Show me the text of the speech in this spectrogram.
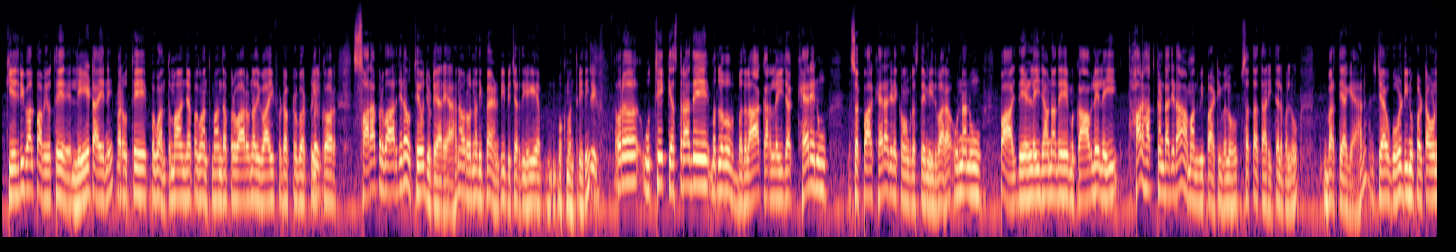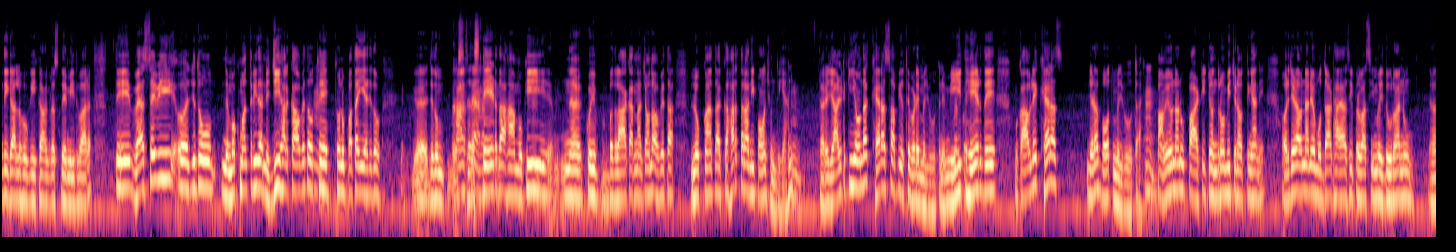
ਕੇਜਰੀਵਾਲ ਭਾਵੇਂ ਉੱਥੇ ਲੇਟ ਆਏ ਨੇ ਪਰ ਉੱਥੇ ਭਗਵੰਤ ਮਾਨ ਜਾਂ ਭਗਵੰਤ ਮਾਨ ਦਾ ਪਰਿਵਾਰ ਉਹਨਾਂ ਦੀ ਵਾਈਫ ਡਾਕਟਰ ਗੁਰਪ੍ਰੀਤ। ਕੌਰ ਸਾਰਾ ਪਰਿਵਾਰ ਜਿਹੜਾ ਉੱਥੇ ਉਹ ਜੁਟਿਆ ਰਿਹਾ ਹਨਾ? ਔਰ ਉਹਨਾਂ ਦੀ ਭੈਣ ਵੀ ਵਿਚਰਦੀ ਹੈਗੀ ਆ ਮੁੱਖ ਮੰਤਰੀ ਦੀ। ਔਰ ਉੱਥੇ ਕਿਸ ਤਰ੍ਹਾਂ ਦੇ ਮਤਲਬ ਬਦਲਾਅ ਕਰਨ ਲਈ ਜਾਂ ਖਹਿਰੇ ਨੂੰ ਸੁਖਪਾਲ ਖਹਿਰਾ ਜਿਹੜੇ ਕਾਂਗਰਸ ਦੇ ਉਮੀਦਵਾਰ ਆ ਉਹਨਾਂ ਨੂੰ ਭਾਜ ਦੇਣ ਲਈ ਜਾਂ ਉਹਨਾਂ ਦੇ ਮੁਕਾਬਲੇ ਲਈ ਹਰ ਹੱਥਕੰਡਾ ਜਿਹੜਾ ਆਮ ਆਦਮੀ ਪਾਰਟੀ ਵੱਲੋਂ ਸੱਤਾਧਾਰੀ ਧਿਰ ਵੱਲੋਂ ਵਰਤਿਆ ਗਿਆ ਹੈ ਨਾ ਚਾਹੇ ਉਹ ਗੋਲਡੀ ਨੂੰ ਪਲਟਾਉਣ ਦੀ ਗੱਲ ਹੋਗੀ ਕਾਂਗਰਸ ਦੇ ਉਮੀਦਵਾਰ। ਤੇ ਵੈਸੇ ਵੀ ਜਦੋਂ ਮੁੱਖ ਮੰਤਰੀ ਦਾ ਨਿੱਜੀ ਹਲਕਾ ਹੋਵੇ ਤਾਂ ਉੱਥੇ ਤੁਹਾਨੂੰ ਪਤਾ ਹੀ ਹੈ ਜਦੋਂ ਜਦੋਂ ਸਟੇਟ ਦਾ ਹਾਂ ਮੁਖੀ ਕੋਈ ਬਦਲਾਅ ਕਰਨਾ ਚਾਹੁੰਦਾ ਹੋਵੇ ਤਾਂ ਲੋਕਾਂ ਤੱਕ ਹਰ ਤਰ੍ਹਾਂ ਦੀ ਪਹੁੰਚ ਹੁੰਦੀ ਹੈ ਹਨਾ ਰਿਜ਼ਲਟ ਕੀ ਆਉਂਦਾ? ਖਹਿਰਾ ਸਾਹਿਬ ਵੀ ਉੱਥੇ ਬੜੇ ਮਜ਼ਬੂਤ ਨੇ। ਮੀਤ। ਹੇਰ ਦੇ ਮੁਕਾਬਲੇ ਖਹਿਰਾ ਸ- ਜਿਹੜਾ ਬਹੁਤ ਮਜ਼ਬੂਤ ਹੈ। ਭਾਵੇਂ ਉਹਨਾਂ ਨੂੰ ਪਾਰਟੀ ਚੋਂ ਅੰਦਰੋਂ ਵੀ ਚੁਣੌਤੀਆਂ ਨੇ ਔਰ ਜਿਹੜਾ ਉਹਨਾਂ ਨੇ ਉਹ ਮੁੱਦਾ ਉਠਾਇਆ ਸੀ ਪ੍ਰਵਾਸੀ ਮਜ਼ਦੂਰਾਂ ਨੂੰ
